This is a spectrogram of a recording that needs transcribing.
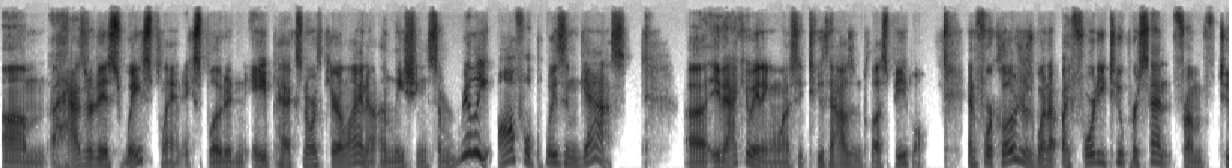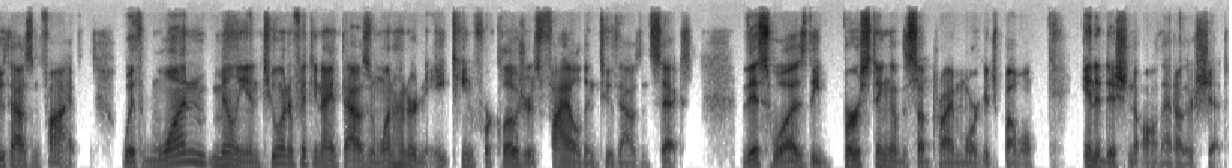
Um, a hazardous waste plant exploded in Apex, North Carolina, unleashing some really awful poison gas, uh, evacuating, I want to say, 2,000 plus people. And foreclosures went up by 42% from 2005, with 1,259,118 foreclosures filed in 2006. This was the bursting of the subprime mortgage bubble, in addition to all that other shit.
